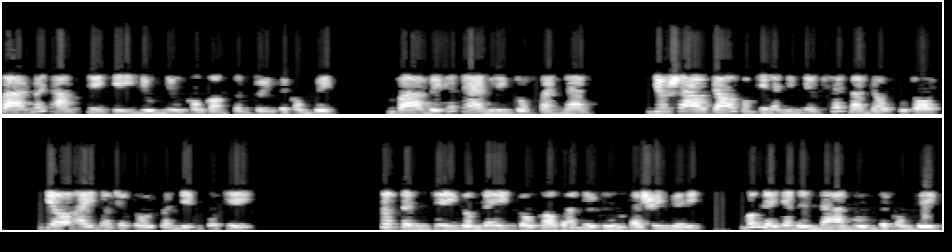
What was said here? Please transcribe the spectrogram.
Và nói thẳng thì chị dường như không còn tận tụy với công việc, và bị khách hàng liên tục phàn nàn dù sao đó cũng chỉ là những nhận xét ban đầu của tôi. Giờ hãy nói cho tôi quan điểm của chị. Thực tình thì gần đây tôi có quá nhiều thứ phải suy nghĩ. Vấn đề gia đình đã ảnh hưởng tới công việc.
